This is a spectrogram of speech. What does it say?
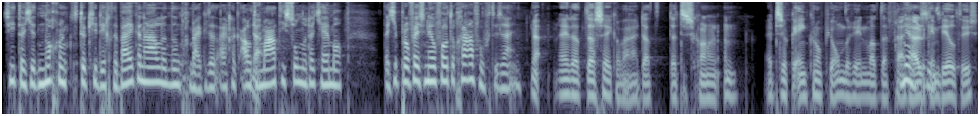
ziet dat je het nog een stukje dichterbij kan halen, dan gebruik je dat eigenlijk automatisch zonder dat je helemaal... Dat je professioneel fotograaf hoeft te zijn. Ja, nee, dat, dat is zeker waar. Dat, dat is gewoon een, Het is ook één knopje onderin wat daar vrij Ja, duidelijk in beeld is.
